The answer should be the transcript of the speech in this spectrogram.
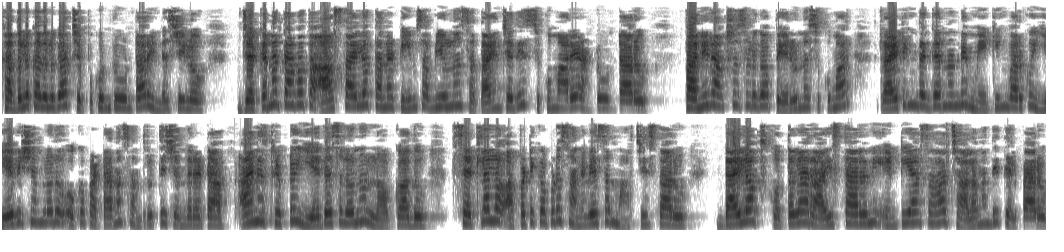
కథలు కథలుగా చెప్పుకుంటూ ఉంటారు ఇండస్ట్రీలో. జగన్న తర్వాత ఆ స్థాయిలో తన టీం సభ్యులను సతాయించేది సుకుమారే అంటూ ఉంటారు. పని రాక్షసుడిగా పేరున్న సుకుమార్ రైటింగ్ దగ్గర నుండి మేకింగ్ వరకు ఏ విషయంలోనూ ఒక పటాన సంతృప్తి చెందరట. ఆయన స్క్రిప్ట్ ఏ దశలోనూ లాక్ కాదు. సెట్లలో అప్పటికప్పుడు సన్నివేశం మార్చేస్తారు. డైలాగ్స్ కొత్తగా రాయిస్తారని ఎన్టీఆర్ సహా చాలా మంది తెలిపారు.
